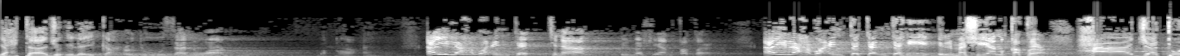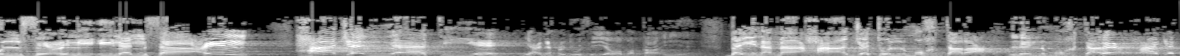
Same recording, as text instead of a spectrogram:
يحتاج إليك حدوثا وبقاء. أي لحظة أنت تنام المشي ينقطع. أي لحظة أنت تنتهي المشي ينقطع. حاجة الفعل إلى الفاعل حاجة ذاتية يعني حدوثية وبقائية. بينما حاجة المخترع للمخترع حاجة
